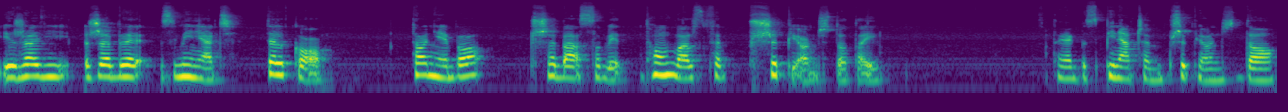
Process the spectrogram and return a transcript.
Jeżeli, żeby zmieniać tylko to niebo, trzeba sobie tą warstwę przypiąć do tej, tak jakby spinaczem przypiąć do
